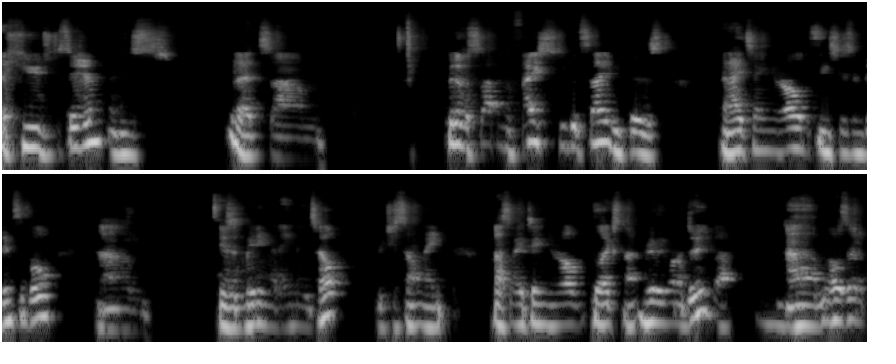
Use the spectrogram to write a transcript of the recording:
a huge decision. It is it's um, a bit of a slap in the face, you could say, because an 18 year old thinks he's invincible. Um, is admitting that he needs help, which is something us 18 year old blokes don't really want to do. But um, I was at a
